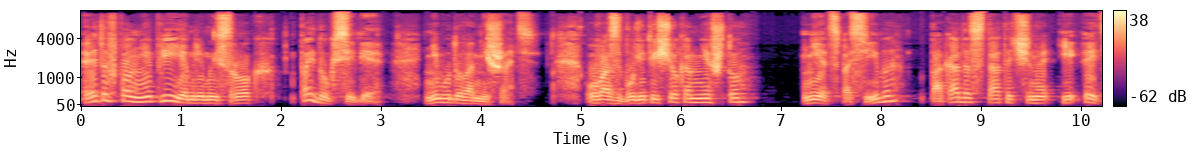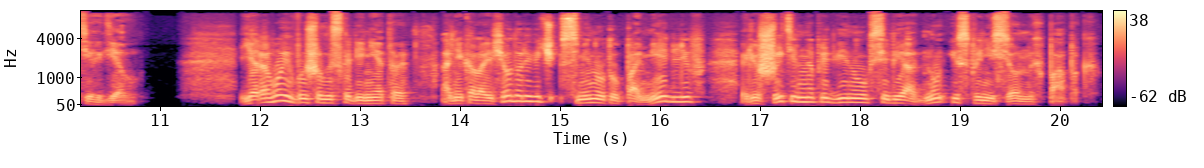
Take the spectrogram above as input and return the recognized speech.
Это вполне приемлемый срок. Пойду к себе, не буду вам мешать. У вас будет еще ко мне что?» «Нет, спасибо, пока достаточно и этих дел». Яровой вышел из кабинета, а Николай Федорович, с минуту помедлив, решительно придвинул к себе одну из принесенных папок.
